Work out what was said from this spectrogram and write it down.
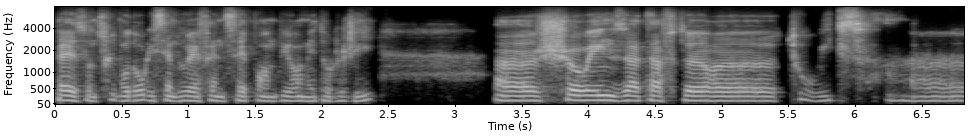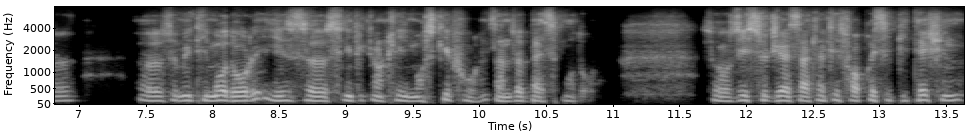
based on three models, ECMWF and CEP on biomethodology, uh, showing that after two weeks, the multi-model is significantly more skillful than the best model. So this suggests that at least for precipitation,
